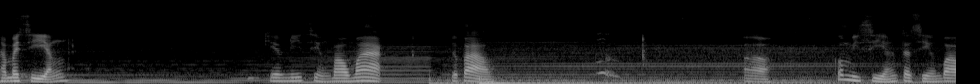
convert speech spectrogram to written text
ทำไมเสียง เกมนี้เสียงเบามาก หรือเปล่าเอ่าก็มีเสียงแต่เสียงเบา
